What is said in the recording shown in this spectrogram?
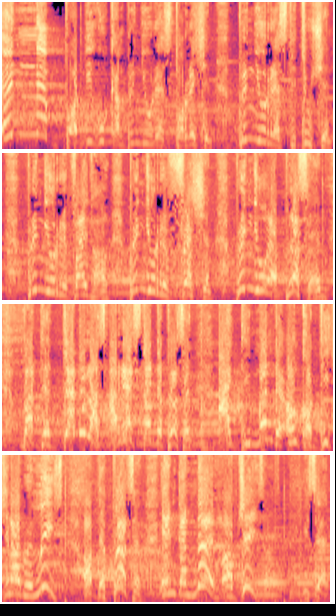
Anybody who can bring restoration, bring you restitution, bring you revival, bring you refreshing, bring you a blessing, but the devil has arrested the person. I demand the unconditional release of the person in the name of Jesus. He said,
